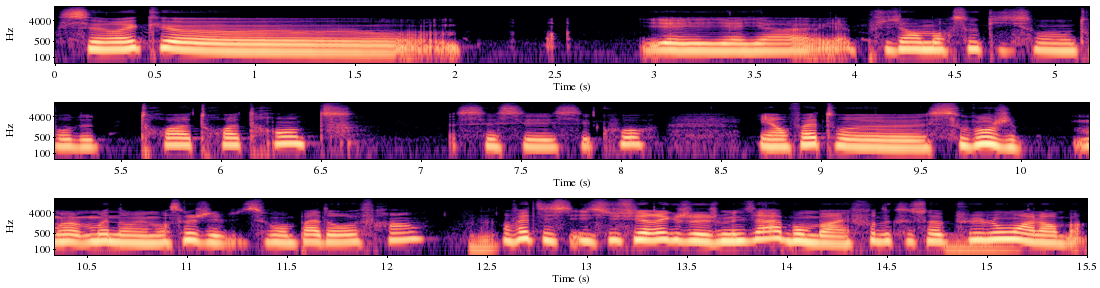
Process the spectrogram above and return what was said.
c'est vrai que il y, a plusieurs morceaux qui sont autour de 3 3,30. C'est court. Et en fait, euh, souvent, moi, moi, dans mes morceaux, j'ai souvent pas de refrain. En fait, il, suffirait que je, me dise, ah bon, ben, il faudrait que ce soit plus long, alors ben,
